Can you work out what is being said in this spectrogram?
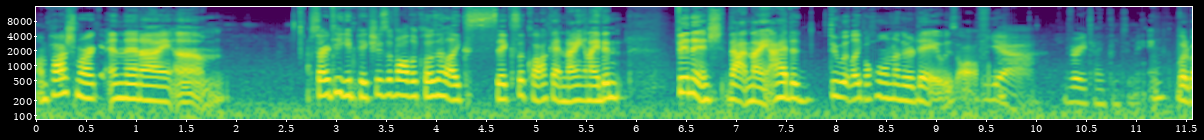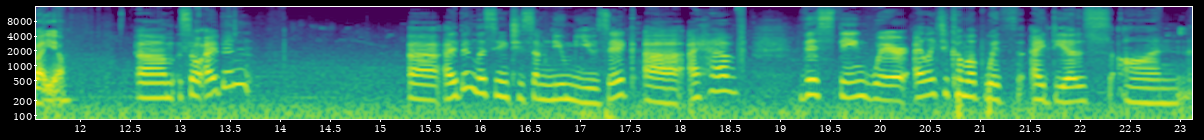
on Poshmark. And then I um started taking pictures of all the clothes at like six o'clock at night, and I didn't finish that night. I had to do it like a whole nother day. It was awful. Yeah, very time consuming. What about you? Um, so I've been uh, I've been listening to some new music. Uh, I have this thing where I like to come up with ideas on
